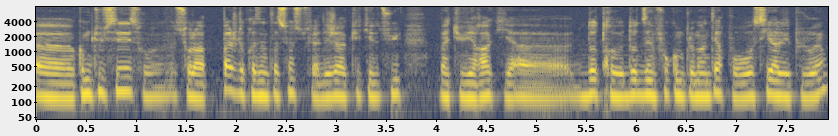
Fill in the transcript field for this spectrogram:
Euh, comme tu le sais, sur, la page de présentation, si tu l'as déjà cliqué dessus, bah, tu verras qu'il y a d'autres infos complémentaires pour aussi aller plus loin.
